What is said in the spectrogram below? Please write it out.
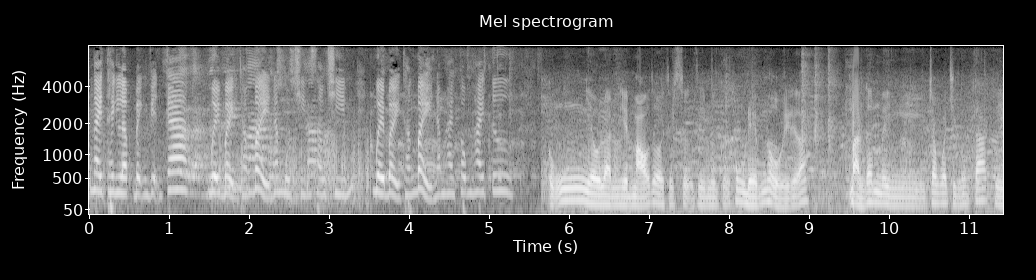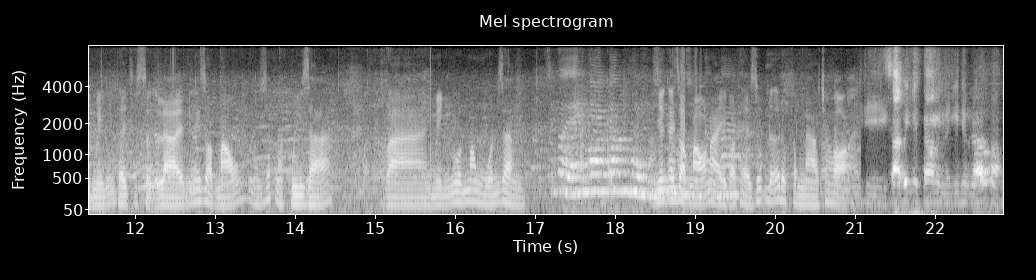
ngày thành lập Bệnh viện Ca 17 tháng 7 năm 1969, 17 tháng 7 năm 2024. Cũng nhiều lần hiến máu rồi, thực sự thì mình cũng không đếm nổi nữa. Bản thân mình trong quá trình công tác thì mình cũng thấy thực sự là những cái giọt máu nó rất là quý giá và mình luôn mong muốn rằng những cái giọt máu này có thể giúp đỡ được phần nào cho họ. Thì xã bên Việt Nam mình là hiến máu khoảng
